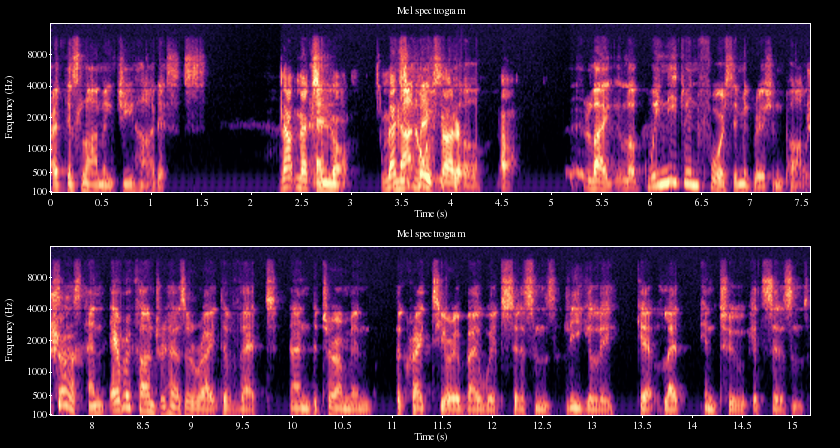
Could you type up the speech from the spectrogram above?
are the Islamic jihadists. Not Mexico. Mexico, not Mexico is not a, no. Like, look, we need to enforce immigration policies, sure. and every country has a right to vet and determine the criteria by which citizens legally get let into its citizens.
